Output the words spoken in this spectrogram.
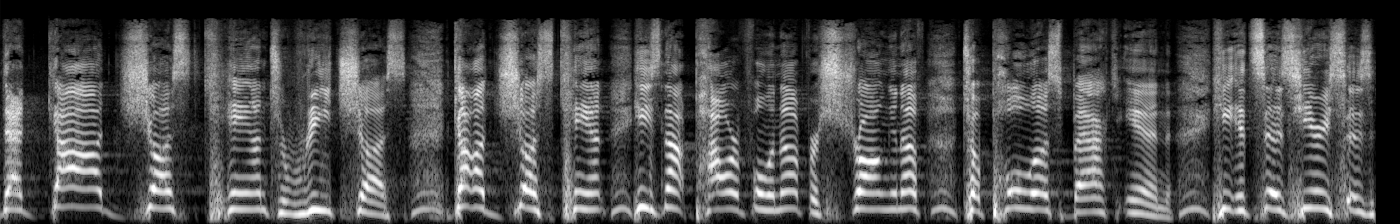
that God just can't reach us. God just can't, He's not powerful enough or strong enough to pull us back in. He, it says here, He says,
